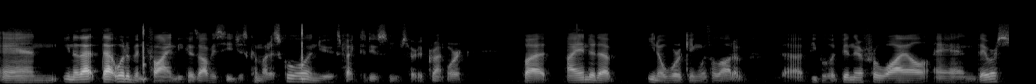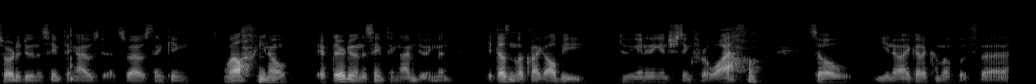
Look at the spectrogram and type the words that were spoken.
And, you know, that, that would have been fine because obviously you just come out of school and you expect to do some sort of grunt work. But I ended up, you know, working with a lot of uh, people who had been there for a while and they were sort of doing the same thing I was doing. So I was thinking, well, you know, if they're doing the same thing I'm doing, then it doesn't look like I'll be doing anything interesting for a while. so, you know, I got to come up with uh,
